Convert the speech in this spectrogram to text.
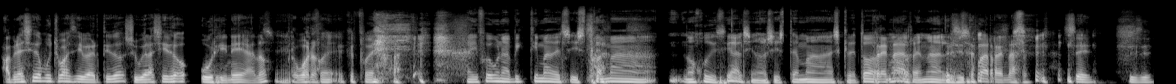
habría sido mucho más divertido si hubiera sido Urinea, ¿no? Sí, Pero bueno, fue- que fue, ahí fue una víctima del sistema no judicial, sino del sistema excretor, ¿no? renal, renal. del sistema renal. Sí, sí, sí.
